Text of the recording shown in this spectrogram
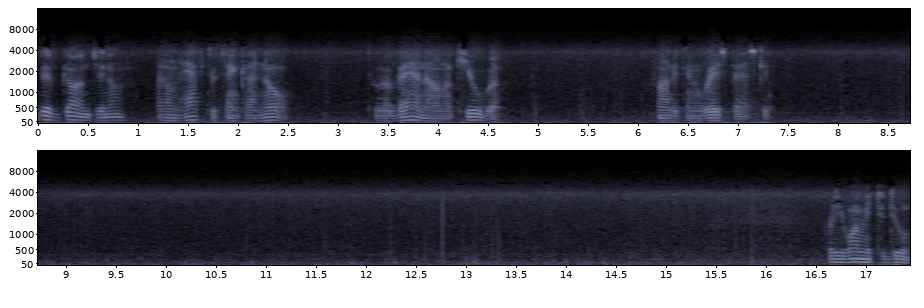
Think they've gone, Gino? I don't have to think, I know. To Havana on a Cuba. Found it in a wastebasket. What do you want me to do?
